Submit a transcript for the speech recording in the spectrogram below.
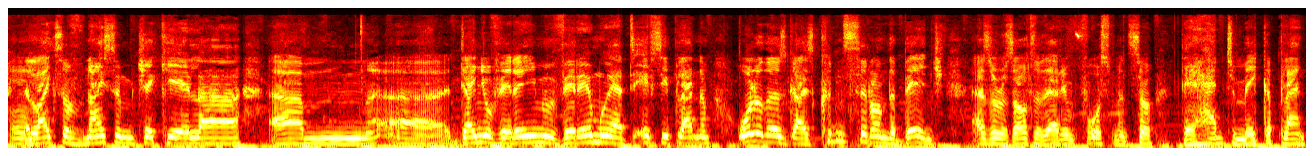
the likes of Naisim Chekiela, um, uh, Daniel Veremu, Veremu at FC Platinum, all of those guys couldn't sit on the bench as a result of that enforcement. So they had to make a plan,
